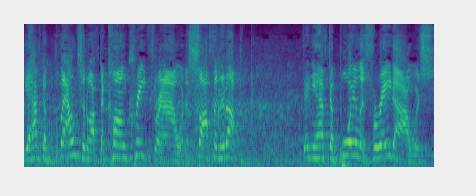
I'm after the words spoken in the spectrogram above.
You have to bounce it off the concrete for an hour to soften it up. Then you have to boil it for eight hours.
